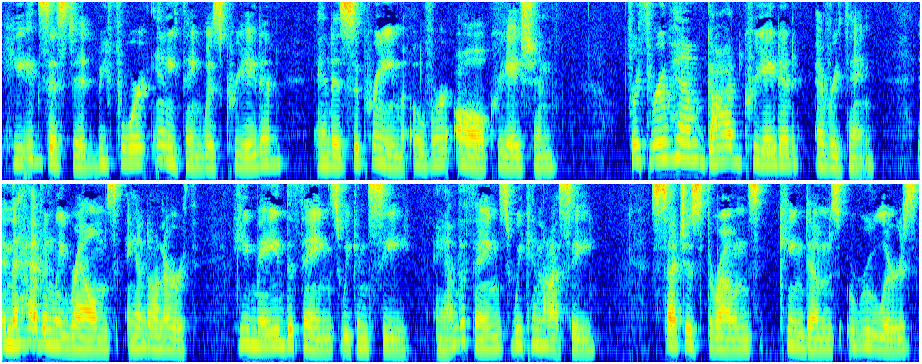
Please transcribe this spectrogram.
He existed before anything was created and is supreme over all creation. For through him God created everything. In the heavenly realms and on earth, he made the things we can see and the things we cannot see such as thrones, kingdoms, rulers,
